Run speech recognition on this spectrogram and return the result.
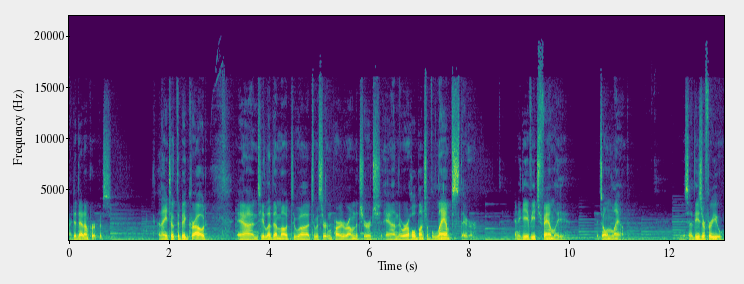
I did that on purpose. And then he took the big crowd and he led them out to, uh, to a certain part around the church, and there were a whole bunch of lamps there and he gave each family its own lamp. And he said, These are for you.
